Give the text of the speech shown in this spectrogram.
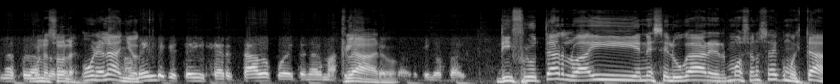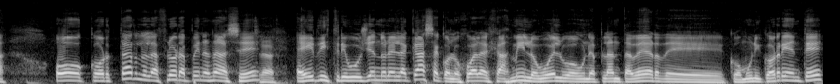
una sola. Una sola. Una al año. A menos de que esté injertado puede tener más. Claro. Que los hay. disfrutarlo ahí en ese lugar hermoso, no sabe cómo está. O cortarle la flor apenas nace Claro. e ir distribuyéndola en la casa, con lo cual al jazmín lo vuelvo una planta verde común y corriente,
